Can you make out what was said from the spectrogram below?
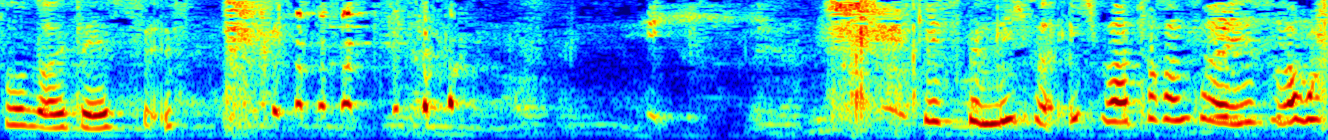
So Leute, jetzt ist. Jetzt bin nicht nur ich war dran, sondern jetzt war meine.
